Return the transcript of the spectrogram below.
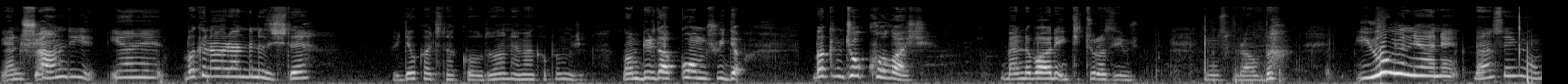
Yani şu an değil. Yani bakın öğrendiniz işte. Video kaç dakika oldu lan? Hemen kapamayacağım. Lan bir dakika olmuş video. Bakın çok kolay. Ben de bari iki tur atayım. Newsbral'da. İyi oyun yani. Ben seviyorum.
